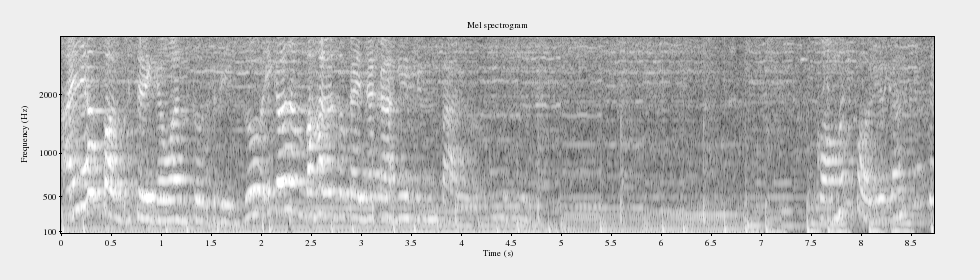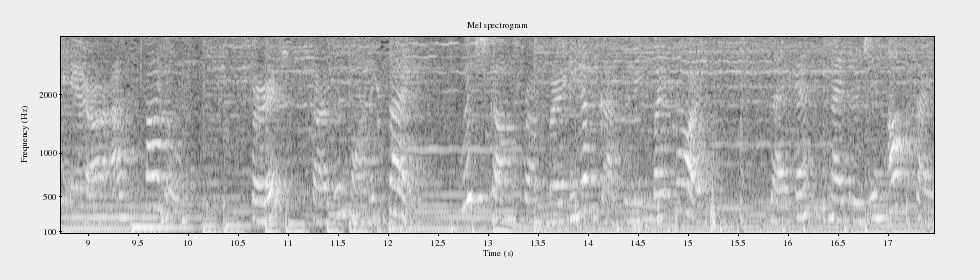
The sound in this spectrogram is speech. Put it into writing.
Ayaw pag siliga 1, 2, 3, go. Ikaw nang bahala to kay naka. Sige, pintal. Common pollutants in the air are as follows. First, carbon monoxide, which comes from burning of gasoline by cars. Second, nitrogen oxide,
